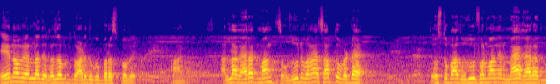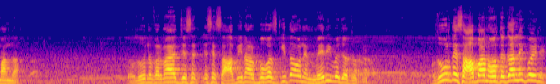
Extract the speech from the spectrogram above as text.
ਇਹ ਨਾ ਹੋਵੇ ਅੱਲਾ ਦੇ ਗਜ਼ਬ ਤੁਹਾਡੇ ਤੇ ਕੋਈ ਬਰਸ ਪਵੇ ਹਾਂ ਅੱਲਾ ਗੈਰਤਮੰਦ ਹਜ਼ੂਰ ਨੇ ਫਰਮਾਇਆ ਸਭ ਤੋਂ ਵੱਡਾ ਹੈ ਤੇ ਉਸ ਤੋਂ ਬਾਅਦ ਹਜ਼ੂਰ ਫਰਮਾਉਂਦੇ ਨੇ ਮੈਂ ਗੈਰਤਮੰਦ ਹਾਂ ਤੇ ਹਜ਼ੂਰ ਨੇ ਫਰਮਾਇਆ ਜਿਸ ਜਿਸੇ ਸਾਹਬੀ ਨਾਲ ਬੁਗਜ਼ ਕੀਤਾ ਉਹਨੇ ਮੇਰੀ ਵਜ੍ਹਾ ਤੋਂ ਕੀਤਾ ਹਜ਼ੂਰ ਦੇ ਸਾਹਬਾਨ ਹੋਰ ਤੇ ਗੱਲ ਹੀ ਕੋਈ ਨਹੀਂ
